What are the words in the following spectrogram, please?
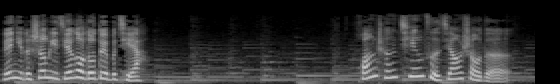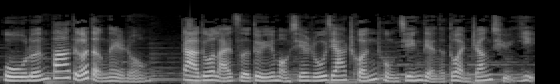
连你的生理结构都对不起啊。”黄成亲自教授的五伦八德等内容，大多来自对于某些儒家传统经典的断章取义。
